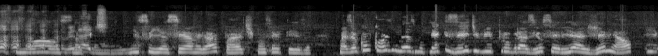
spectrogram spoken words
Nossa, Verdade. cara, isso ia ser a melhor parte, com certeza. Mas eu concordo mesmo que X-Aid vir pro Brasil seria genial e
